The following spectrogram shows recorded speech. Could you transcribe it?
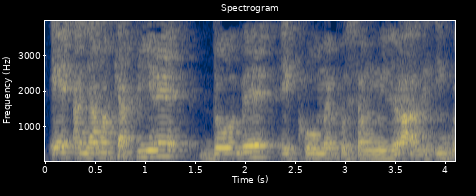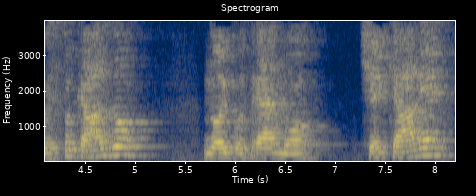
e andiamo a capire dove e come possiamo migliorarli. In questo caso noi potremmo cercare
